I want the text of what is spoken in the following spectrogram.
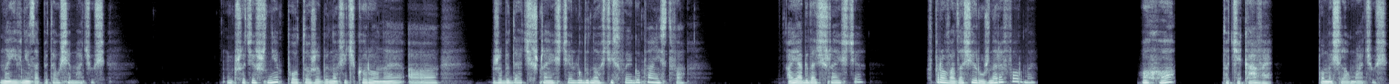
Naiwnie zapytał się Maciuś. Przecież nie po to, żeby nosić koronę, a żeby dać szczęście ludności swojego państwa. A jak dać szczęście? Wprowadza się różne reformy. Oho, to ciekawe, pomyślał Maciuś.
